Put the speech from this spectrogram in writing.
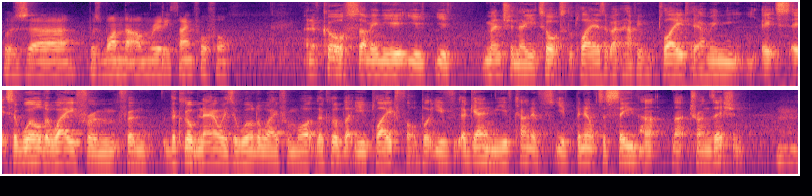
was uh, was one that I'm really thankful for. And of course, I mean, you, you, you mentioned there you talked to the players about having played here. I mean, it's it's a world away from, from the club now is a world away from what the club that you played for. But you've again, you've kind of you've been able to see that that transition. Mm.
